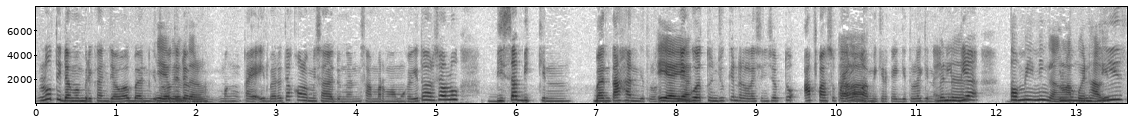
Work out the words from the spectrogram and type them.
lu tidak memberikan jawaban gitu Iya, lu tidak meng- kayak ibaratnya kalau misalnya dengan Summer ngomong kayak gitu harusnya lu bisa bikin bantahan gitu loh Iya, ini iya. gue tunjukin relationship tuh apa supaya lo Uh-uh. nggak mikir kayak gitu lagi nah Bener. ini dia Tommy ini nggak ngelakuin hal itu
